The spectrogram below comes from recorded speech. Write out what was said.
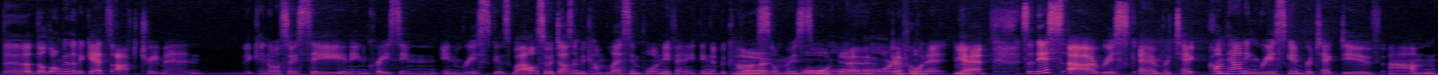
the the longer that it gets after treatment, can also see an increase in in risk as well. So it doesn't become less important. If anything, it becomes No, almost more, more yeah, more important. Mm. Yeah. So this uh, risk and protect compounding risk and protective. Um,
